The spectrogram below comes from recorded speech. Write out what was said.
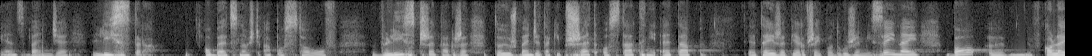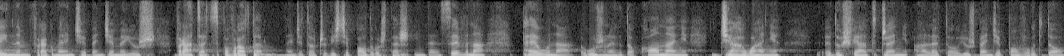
więc będzie listra. Obecność apostołów w listrze, także to już będzie taki przedostatni etap tejże pierwszej podróży misyjnej, bo y, w kolejnym fragmencie będziemy już wracać z powrotem. Będzie to oczywiście podróż też intensywna, pełna różnych dokonań, działań, y, doświadczeń, ale to już będzie powrót do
